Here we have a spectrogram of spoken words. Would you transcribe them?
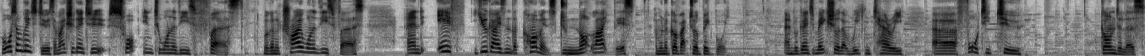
But what I'm going to do is I'm actually going to swap into one of these first, We're going to try one of these first. And if you guys in the comments do not like this, I'm going to go back to a big boy. And we're going to make sure that we can carry uh, 42 gondolas.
